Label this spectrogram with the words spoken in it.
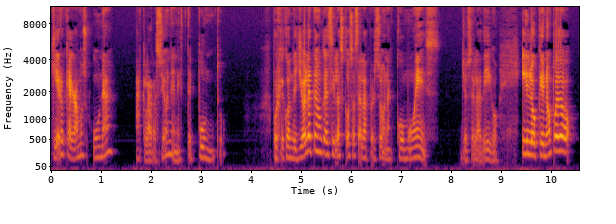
Quiero que hagamos una aclaración en este punto, porque cuando yo le tengo que decir las cosas a las personas como es, yo se la digo. Y lo que no puedo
